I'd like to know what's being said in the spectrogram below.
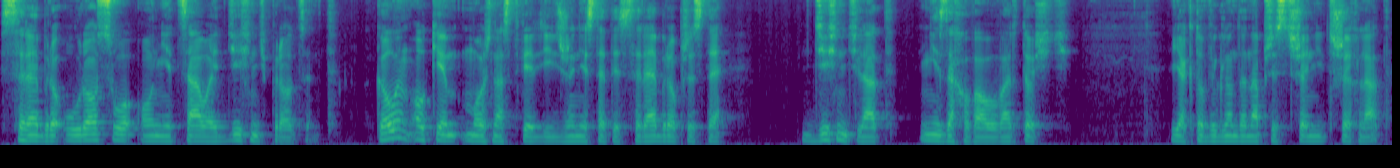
Srebro urosło o niecałe 10%. Gołym okiem można stwierdzić, że niestety srebro przez te 10 lat nie zachowało wartości. Jak to wygląda na przestrzeni 3 lat?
